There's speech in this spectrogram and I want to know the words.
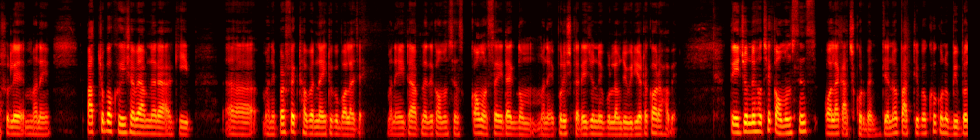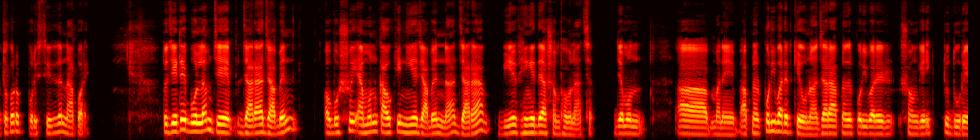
আসলে মানে পাত্রপক্ষ হিসাবে আপনারা আর কি মানে পারফেক্ট হবেন না এইটুকু বলা যায়। মানে এটা আপনাদের কমন সেন্স কম আছে এটা একদম মানে পরিষ্কার। এই জন্যই বললাম যে ভিডিওটা করা হবে। তো এই জন্য হচ্ছে কমন সেন্স ওয়ালা কাজ করবেন। যেন পাতৃপক্ষ কোনো বিব্রতকর পরিস্থিতিতে না পড়ে। তো যেটাই বললাম যে যারা যাবেন, অবশ্যই এমন কাউকে নিয়ে যাবেন না যারা বিয়ে ভেঙে দেওয়ার সম্ভাবনা আছে। যেমন মানে আপনার পরিবারের কেউ না, যারা আপনাদের পরিবারের সঙ্গে একটু দূরে,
